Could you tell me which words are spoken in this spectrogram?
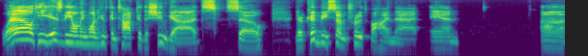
well, he is the only one who can talk to the Shugods, so there could be some truth behind that. And uh,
